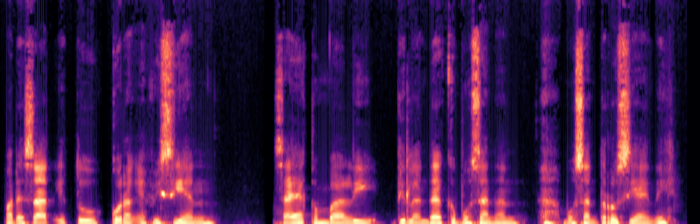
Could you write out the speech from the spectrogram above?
pada saat itu kurang efisien, saya kembali dilanda kebosanan. Hah, bosan terus ya ini.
